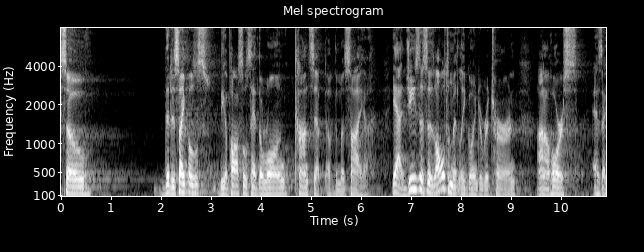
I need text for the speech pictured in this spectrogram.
So the disciples, the apostles, had the wrong concept of the Messiah. Yeah, Jesus is ultimately going to return on a horse as a,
